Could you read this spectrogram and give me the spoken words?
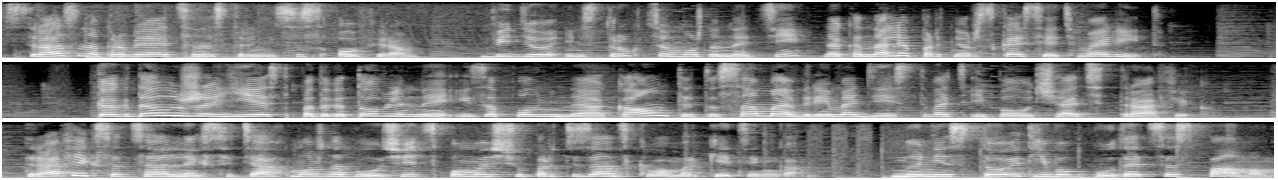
сразу направляются на страницу с оффером. Видеоинструкцию можно найти на канале партнерская сеть MyLead. Когда уже есть подготовленные и заполненные аккаунты, то самое время действовать и получать трафик. Трафик в социальных сетях можно получить с помощью партизанского маркетинга, но не стоит его путать со спамом.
